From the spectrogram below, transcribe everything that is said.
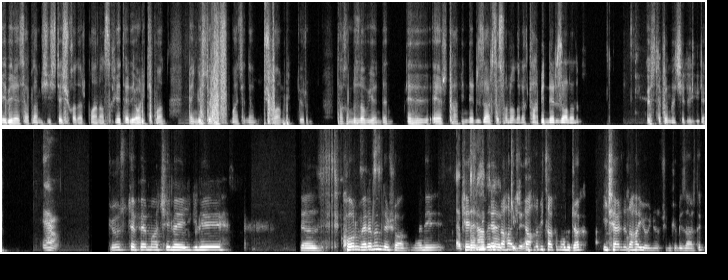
e, bir hesaplanmış işte şu kadar puan alsak yeter diye 12 puan. Ben Göztepe maçından 3 puan bekliyorum. Takımımız da bu yönden. E, eğer tahminleriniz varsa son olarak tahminlerinizi alalım. Göztepe maçıyla ilgili. ya Göztepe maçıyla ilgili ya, skor veremem de şu an. Hani kesinlikle berabere daha gibi ya. iştahlı bir takım olacak. İçeride daha iyi oynuyoruz çünkü biz artık.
